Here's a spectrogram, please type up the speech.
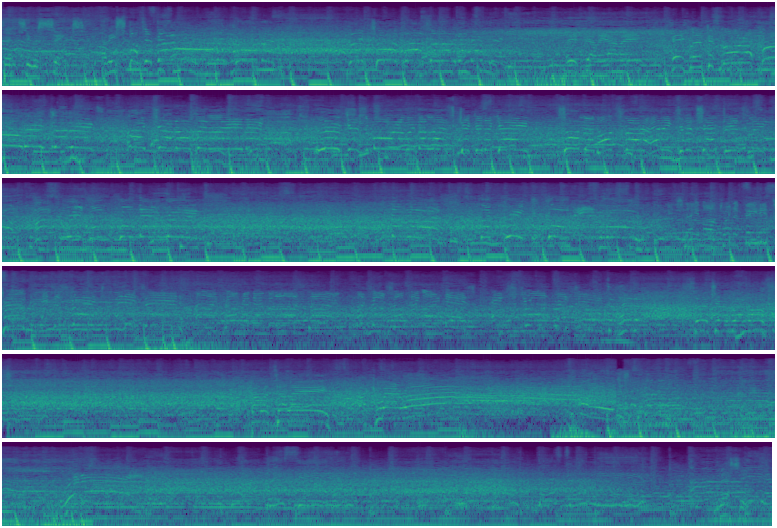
penalty was six, and he spotted that. Oh, Corbin! They tore Barcelona! Here's Dele Alli. Here's Lucas Moura. Oh, they done it! I cannot believe it! Lucas Balotelli. Aguero. Messi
